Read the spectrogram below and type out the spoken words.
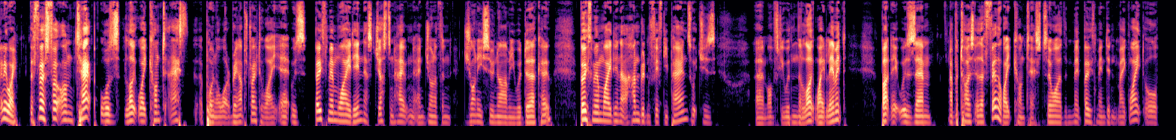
Anyway, the first foot on tap was lightweight contest. A point I want to bring up straight away. Uh, it was both men weighed in. That's Justin Houghton and Jonathan Johnny Tsunami Widerko. Both men weighed in at 150 pounds, which is um, obviously within the lightweight limit. But it was um, advertised as a featherweight contest, so either both men didn't make weight, or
